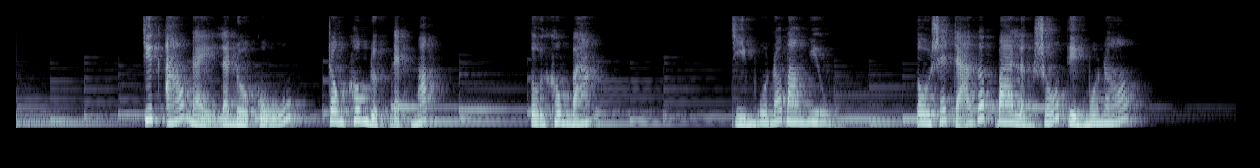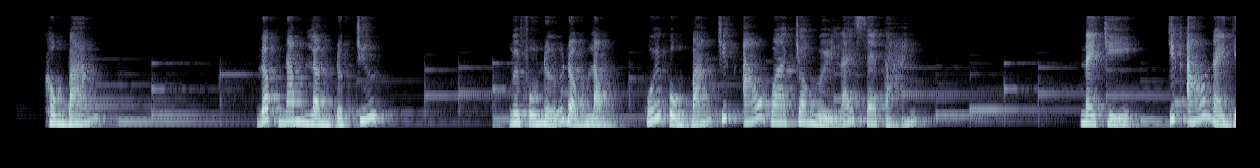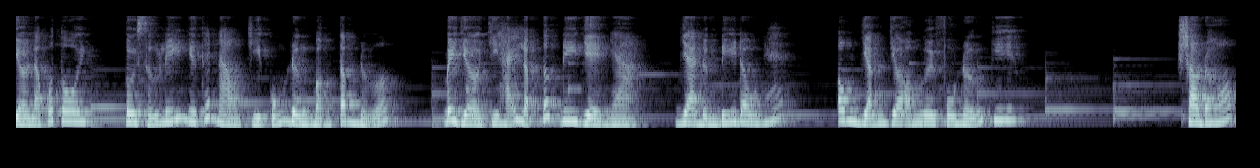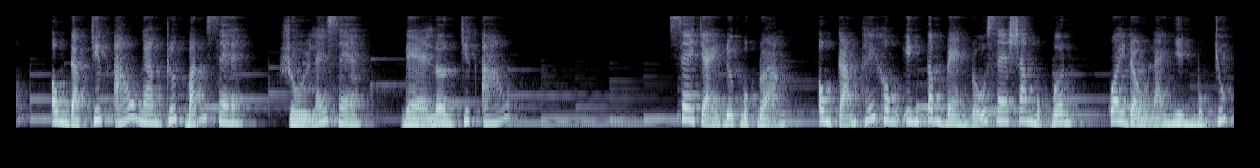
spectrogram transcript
Chiếc áo này là đồ cũ Trông không được đẹp mắt Tôi không bán Chị mua nó bao nhiêu? Tôi sẽ trả gấp 3 lần số tiền mua nó Không bán Gấp 5 lần được chứ? Người phụ nữ động lòng Cuối cùng bán chiếc áo qua cho người lái xe tải. Này chị, chiếc áo này giờ là của tôi Tôi xử lý như thế nào chị cũng đừng bận tâm nữa. Bây giờ chị hãy lập tức đi về nhà Và đừng đi đâu nhé. Ông dặn dò người phụ nữ kia. Sau đó Ông đặt chiếc áo ngang trước bánh xe Rồi lái xe Đè lên chiếc áo. Xe chạy được một đoạn Ông cảm thấy không yên tâm bèn đổ xe sang một bên, Quay đầu lại nhìn một chút.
